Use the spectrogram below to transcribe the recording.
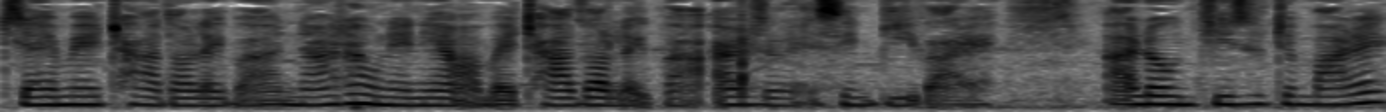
ဒီတိုင်းပဲထားတော့လိုက်ပါနားထောင်နေနေရမှာပဲထားတော့လိုက်ပါအဲ့ဒါဆိုရင်အဆင်ပြေပါတယ်အားလုံးကျေးဇူးတင်ပါတယ်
